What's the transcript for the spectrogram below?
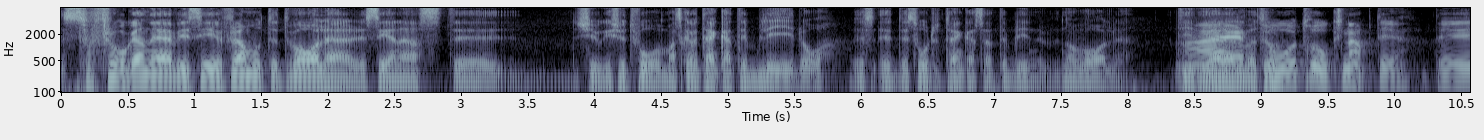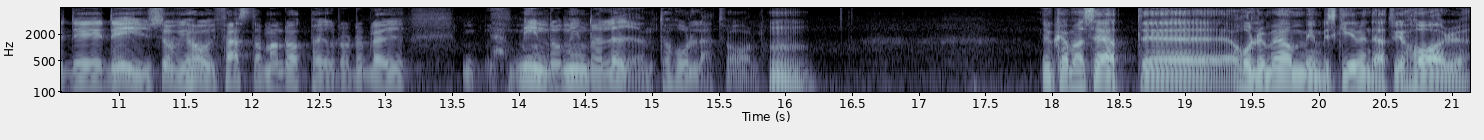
så frågan är, vi ser ju fram emot ett val här senast eh, 2022? Man ska väl tänka att det blir då. Det är svårt att tänka sig att det blir någon val tidigare. Nej, jag tror, tror knappt det. Det, det. det, är ju så, vi har ju fasta mandatperioder. Det blir ju mindre och mindre lönt att hålla ett val. Mm. Nu kan man säga att, eh, håller du med om min beskrivning? Att vi har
